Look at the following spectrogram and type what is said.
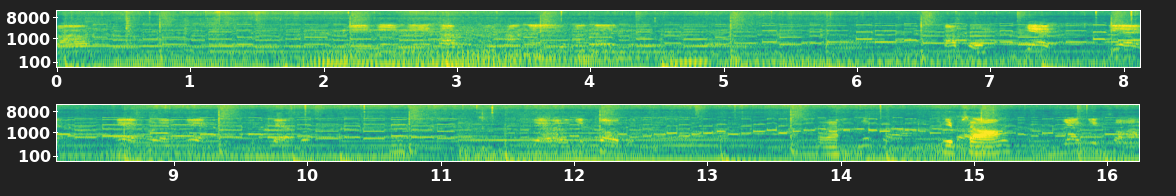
ครับ ครับผมแยกแยกแยกเท่าไหร่แยกยี่สิบแปดวะแยกเท่าไหร่ยี่สิบเก้าดิอะไรยี่สิบสองยี่สิบสองแยกยี่สิบสอง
